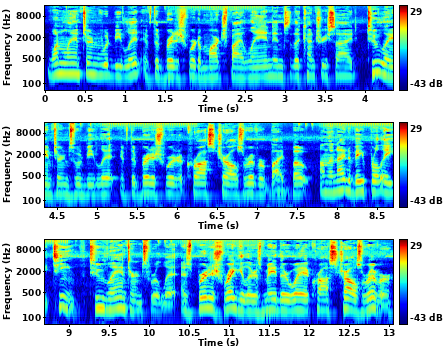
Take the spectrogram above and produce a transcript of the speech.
One lantern would be lit if the British were to march by land into the countryside. Two lanterns would be lit if the British were to cross Charles River by boat. On the night of April 18th, two lanterns were lit as British regulars made their way across Charles River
